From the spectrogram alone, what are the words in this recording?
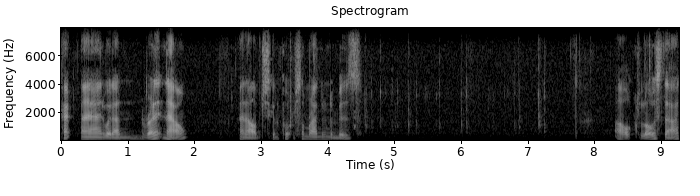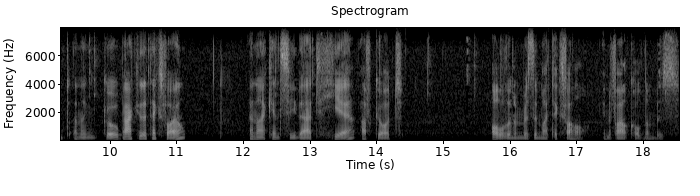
Okay, and when I run it now, and I'm just going to put some random numbers. I'll close that and then go back to the text file and I can see that here I've got all of the numbers in my text file in a file called numbers.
